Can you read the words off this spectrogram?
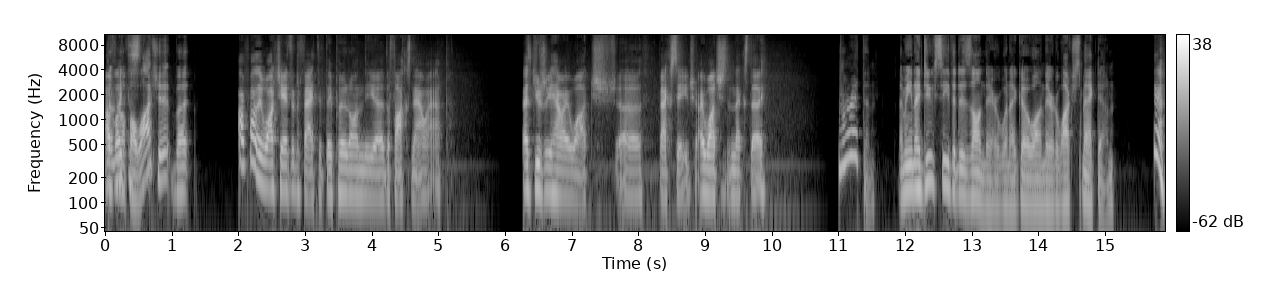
I'd don't know like if to I'll watch it but I'll probably watch it after the fact if they put it on the uh, the Fox Now app. That's usually how I watch uh, backstage. I watch it the next day. all right then I mean I do see that it is on there when I go on there to watch SmackDown Yeah.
